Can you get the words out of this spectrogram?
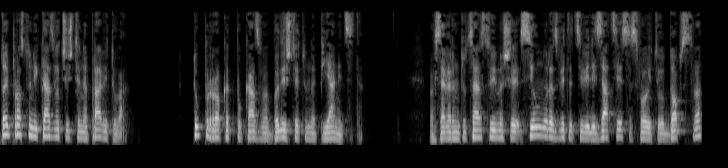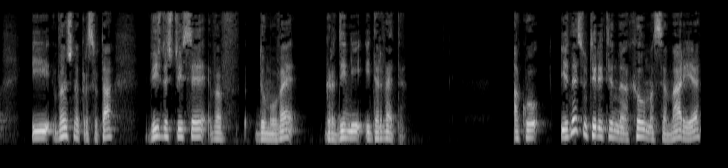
той просто ни казва, че ще направи това. Тук пророкът показва бъдещето на пияницата. В Северното царство имаше силно развита цивилизация със своите удобства и външна красота, виждащи се в домове, градини и дървета. Ако и днес отидете на хълма Самария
